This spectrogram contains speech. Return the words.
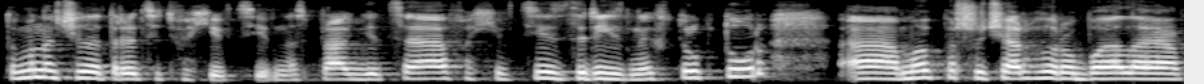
То ми навчили 30 фахівців. Насправді це фахівці з різних структур. Е, ми в першу чергу робили.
